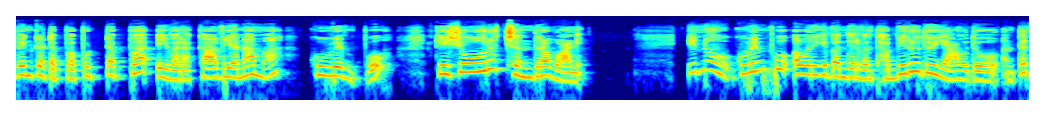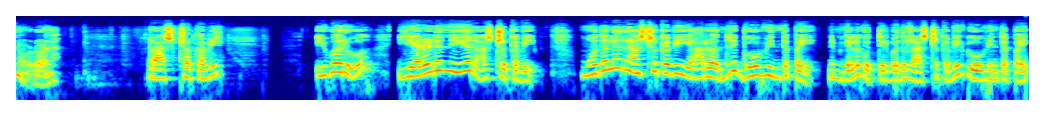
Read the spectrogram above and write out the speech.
ವೆಂಕಟಪ್ಪ ಪುಟ್ಟಪ್ಪ ಇವರ ಕಾವ್ಯನಾಮ ಕುವೆಂಪು, ಕಿಶೋರ ಚಂದ್ರವಾಣಿ. ಇನ್ನು ಕುವೆಂಪು ಅವರಿಗೆ ಬಂದಿರುವಂಥ ಬಿರುದು ಯಾವುದು ಅಂತ ನೋಡೋಣ. ರಾಷ್ಟ್ರಕವಿ ಇವರು ಎರಡನೆಯ ರಾಷ್ಟ್ರಕವಿ. ಮೊದಲ ರಾಷ್ಟ್ರಕವಿ ಯಾರು ಅಂದರೆ ಗೋವಿಂದ ಪೈ. ನಿಮಗೆಲ್ಲ ಗೊತ್ತಿರ್ಬೋದು ರಾಷ್ಟ್ರಕವಿ ಗೋವಿಂದ ಪೈ.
